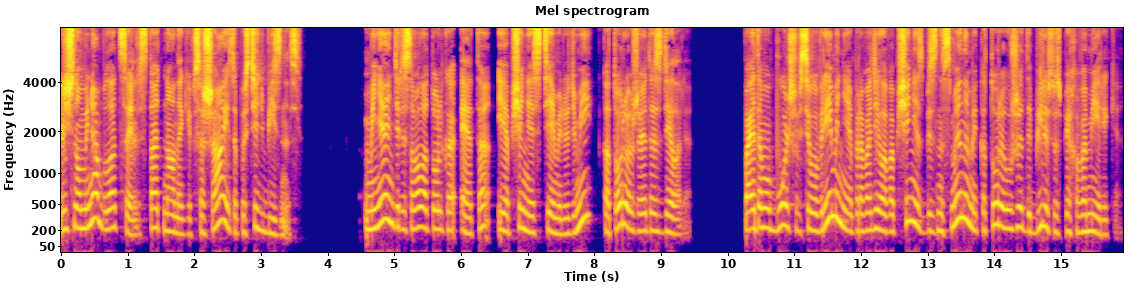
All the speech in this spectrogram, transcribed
Лично у меня была цель стать на ноги в США и запустить бизнес. Меня интересовало только это и общение с теми людьми, которые уже это сделали. Поэтому больше всего времени я проводила в общении с бизнесменами, которые уже добились успеха в Америке.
